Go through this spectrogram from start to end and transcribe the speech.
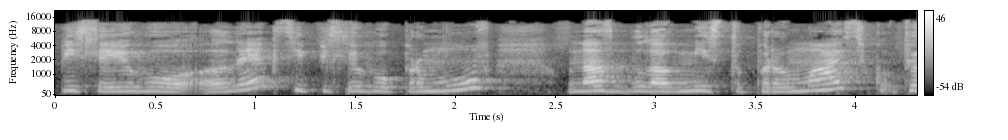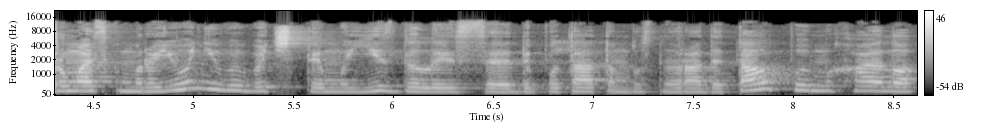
після його лекцій, після його промов, у нас була в місто Первомайську, в Первомайському районі. Вибачте, ми їздили з депутатом обласної ради Талпою Михайло,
